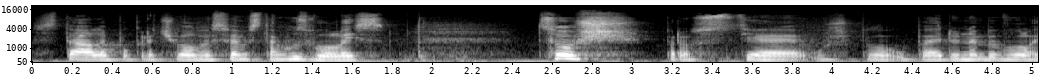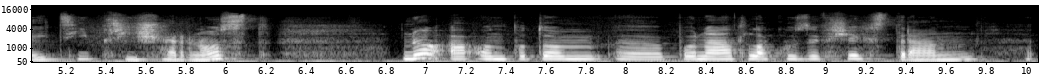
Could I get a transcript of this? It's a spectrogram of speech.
stále pokračoval ve svém vztahu s Wallis. Což prostě už bylo úplně do nebe volající příšernost, No a on potom eh, po nátlaku ze všech stran eh,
